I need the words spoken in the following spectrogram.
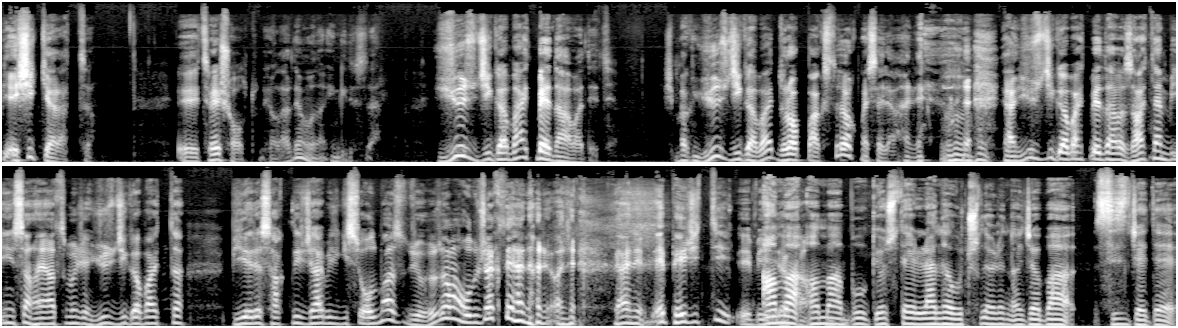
bir eşik yarattı. E, threshold diyorlar değil mi buna İngilizler? 100 GB bedava dedi. Şimdi bakın 100 GB Dropbox'ta yok mesela hani. yani 100 GB bedava zaten bir insan hayatı boyunca 100 GB'da bir yere saklayacağı bilgisi olmaz diyoruz ama olacak da yani hani, hani yani epey ciddi e, bir ama rakam. ama bu gösterilen havuçların acaba sizce de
